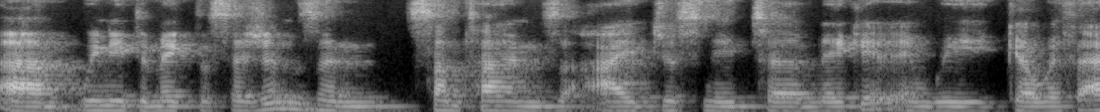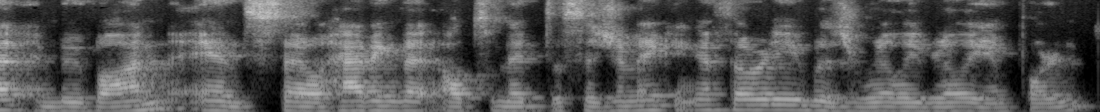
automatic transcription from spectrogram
um, we need to make decisions. And sometimes I just need to make it and we go with that and move on. And so having that ultimate decision making authority was really, really important.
